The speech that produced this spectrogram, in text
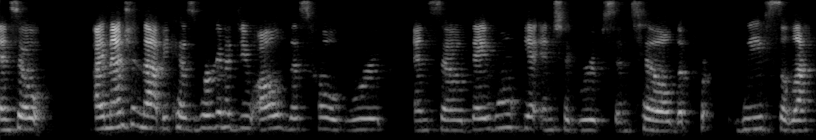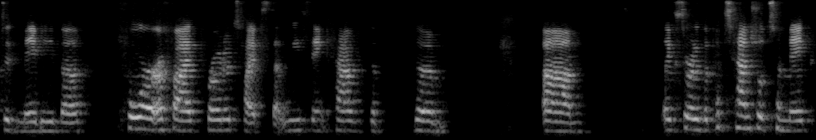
And so I mentioned that because we're gonna do all of this whole group. And so they won't get into groups until the, we've selected maybe the four or five prototypes that we think have the, the um, like sort of the potential to make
